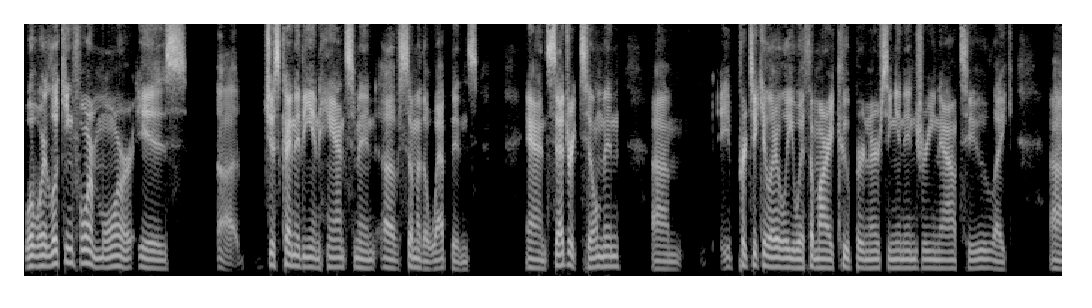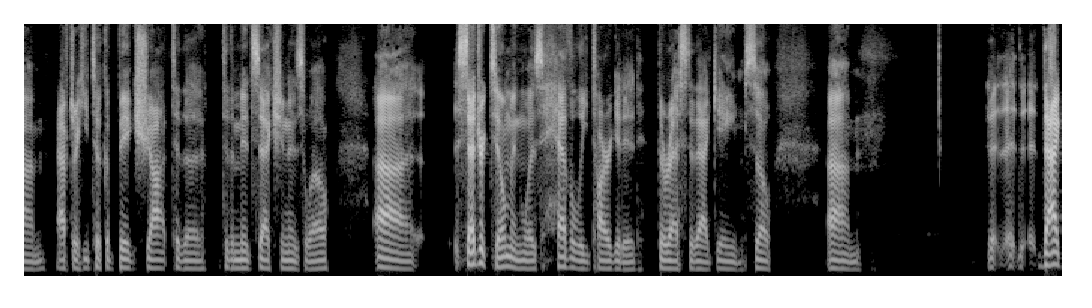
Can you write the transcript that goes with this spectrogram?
What we're looking for more is uh, just kind of the enhancement of some of the weapons. And Cedric Tillman, um, particularly with Amari Cooper nursing an injury now too, like um, after he took a big shot to the to the midsection as well. Uh, Cedric Tillman was heavily targeted the rest of that game, so um, that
